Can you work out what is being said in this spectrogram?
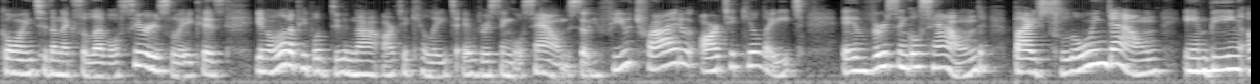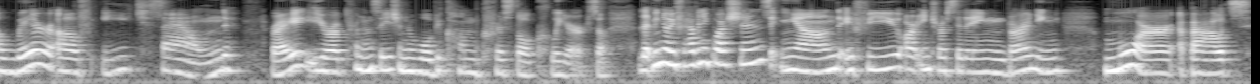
going to the next level seriously because you know a lot of people do not articulate every single sound so if you try to articulate every single sound by slowing down and being aware of each sound right? Your pronunciation will become crystal clear. So let me know if you have any questions and if you are interested in learning more about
